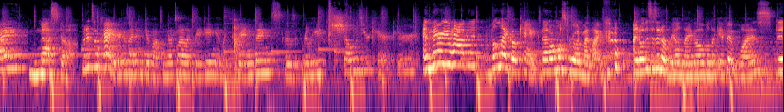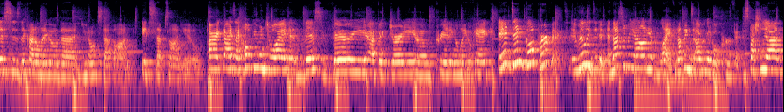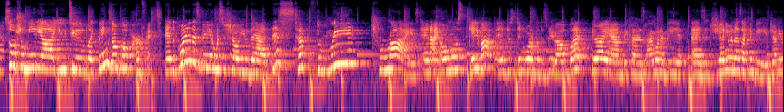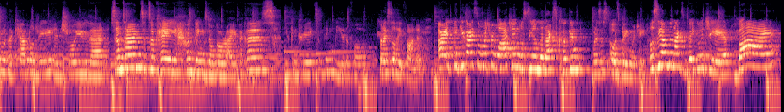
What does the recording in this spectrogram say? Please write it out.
messed up, but it's okay because I didn't give up. And that's why I like baking and like creating things because it really shows your character. And there you have it, the Lego cake that almost ruined my life. I know this isn't a real Lego, but like if it was, this is the kind of Lego that you don't step on. It steps on you. All right guys, I hope you enjoyed this very epic journey of creating a Lego cake. It didn't go perfect. It really didn't. And that's the reality of life. Nothing's ever gonna go perfect, especially on social media, YouTube, like things don't go perfect. And the point of this video was to show you that this took three tries and I almost gave up and just didn't want to put this video out but here I am because I want to be as genuine as I can be genuine with a capital G and show you that sometimes it's okay when things don't go right because you can create something beautiful but I still hate fondant. All right thank you guys so much for watching. We'll see you on the next cooking what is this? Oh it's baking with G. We'll see you on the next baking with G. Bye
